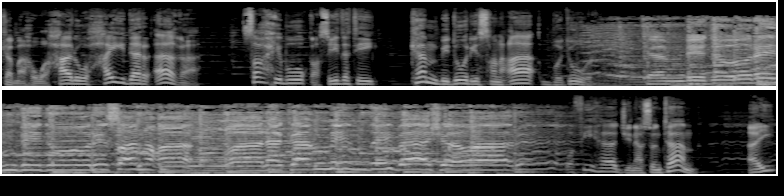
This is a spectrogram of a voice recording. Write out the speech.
كما هو حال حيدر آغا صاحب قصيدة كم بدور صنعاء بدور. كم بدور بدور صنعاء ولا كم من ضبا شوارع وفيها جناس تام أي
